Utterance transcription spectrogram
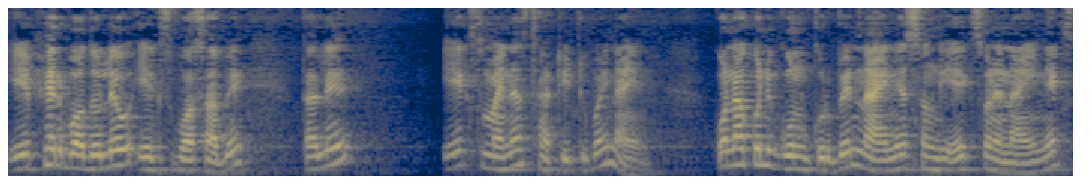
এফ এর বদলেও এক্স বসাবে, তাহলে X minus thirty two by nine কোনাকুনি গুণ করবে নাইনের সঙ্গে এক্স মানে নাইন এক্স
